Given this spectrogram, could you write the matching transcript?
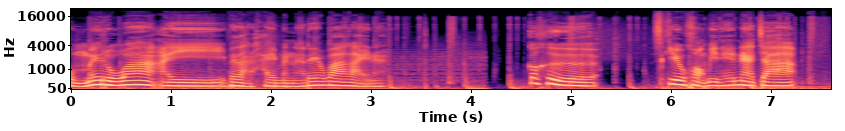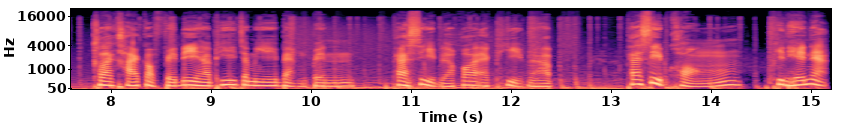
ผมไม่รู้ว่าไอภาษาไทยมันเรียกว่าอะไรนะ ก็คือสกิลของพินเฮดเนี่ยจะคล้ายๆกับเฟดดี้นะครับ ที่จะมีแบ่งเป็น Passive แล้วก็ Active นะครับ Passive ของพินเฮดเนี่ย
